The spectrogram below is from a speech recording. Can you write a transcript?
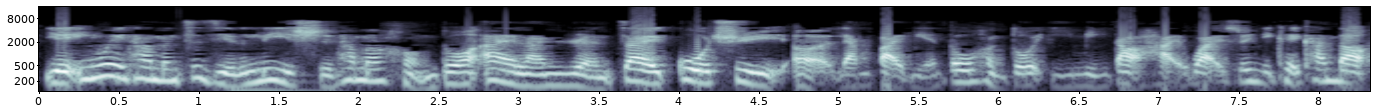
也因为他们自己的历史，他们很多爱尔兰人在过去呃两百年都很多移民到海外，所以你可以看到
